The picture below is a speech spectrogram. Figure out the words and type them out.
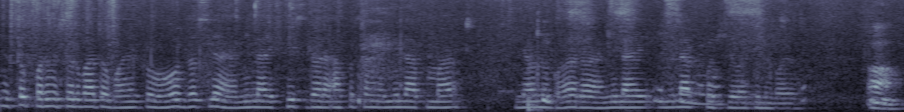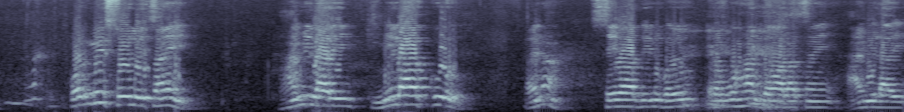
यस्तो परमेश्वरबाट भएको हो जसले हामीलाई क्रिसद्वारा आफूसँग मिलापमा ल्याउनु भयो र हामीलाई मिलापको सेवा दिनुभयो। परमेश्वरले चाहिँ हामीलाई मिलापको होइन सेवा दिनुभयो र उहाँद्वारा चाहिँ हामीलाई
